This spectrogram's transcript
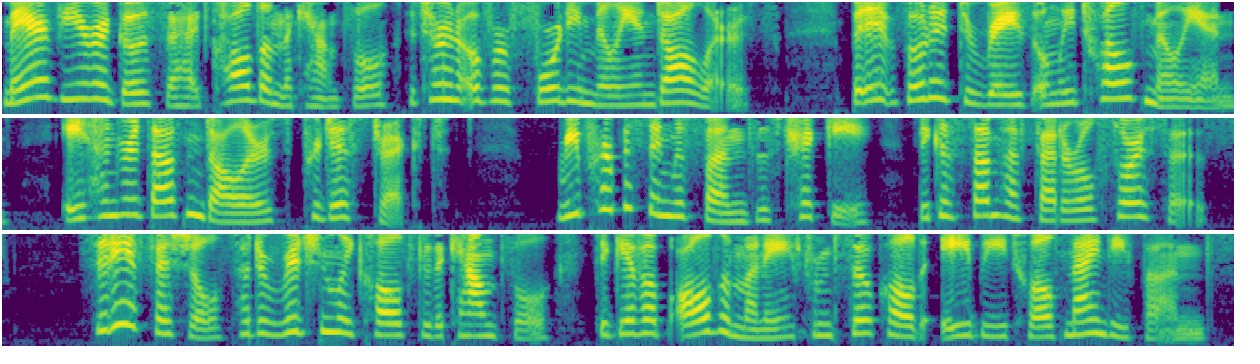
Mayor Villaraigosa had called on the council to turn over $40 million, but it voted to raise only $12 million, $800,000 per district. Repurposing the funds is tricky because some have federal sources. City officials had originally called for the council to give up all the money from so called AB 1290 funds.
